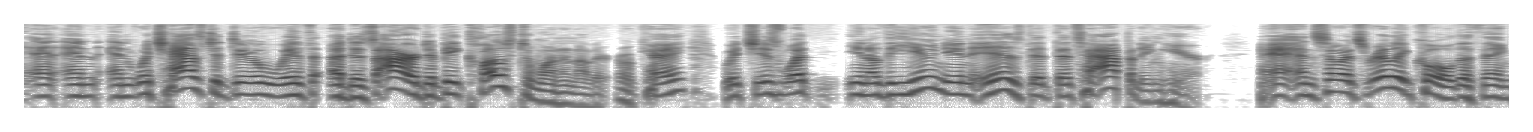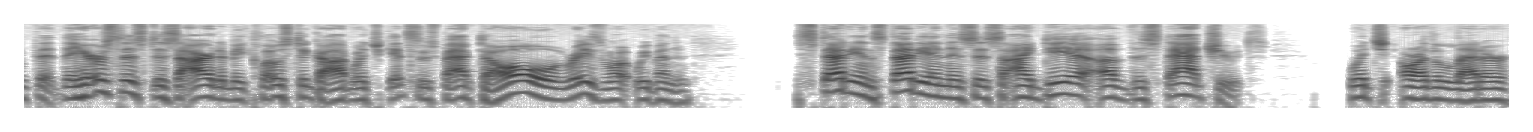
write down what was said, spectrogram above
and, and and which has to do with a desire to be close to one another okay? Which is what you know the union is that that's happening here. And so it's really cool to think that here's this desire to be close to god which gets us back to oh, whole reason what we've been studying studying is this idea of the statutes which are the letter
